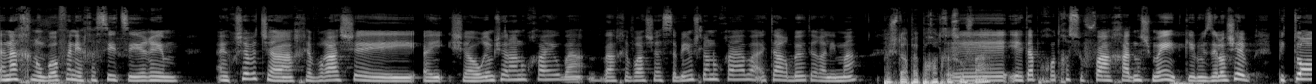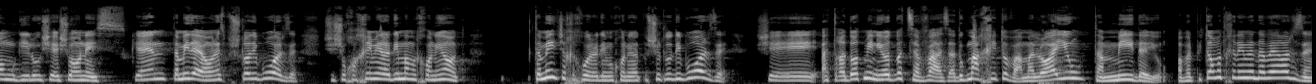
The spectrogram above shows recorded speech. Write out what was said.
אנחנו באופן יחסי צעירים. אני חושבת שהחברה ש... שההורים שלנו חיו בה, והחברה שהסבים שלנו חיה בה, הייתה הרבה יותר אלימה. פשוט הרבה פחות חשופה. אה, היא הייתה פחות חשופה, חד משמעית. כאילו, זה לא שפתאום גילו שיש אונס, כן? תמיד היה אונס, פשוט לא דיברו על זה. ששוכחים ילדים במכוניות. תמיד שכחו ילדים במכוניות, פשוט לא דיברו על זה. שהטרדות מיניות בצבא, זו הדוגמה הכי טובה. מה לא היו? תמיד היו. אבל פתאום מתחילים לדבר על זה.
